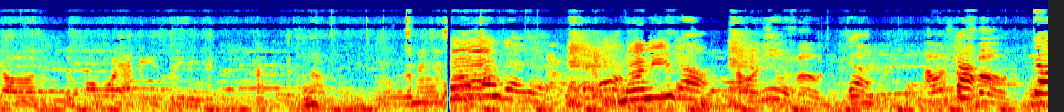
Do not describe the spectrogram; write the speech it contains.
your the poor boy. I think it's ready. They cut it out. Let me just. Mommy? How is the food? Yeah. How the food? No.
